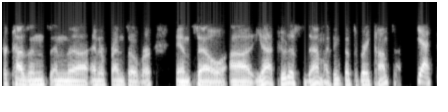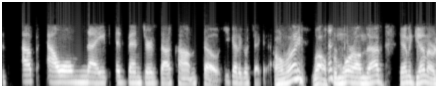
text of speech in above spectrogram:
her cousins and uh, and her friends over, and so, uh, yeah, kudos to them. I think that's a great concept. Yes, it's upallnightadventures.com. So you got to go check it out. All right. Well, for more on that, and again, our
